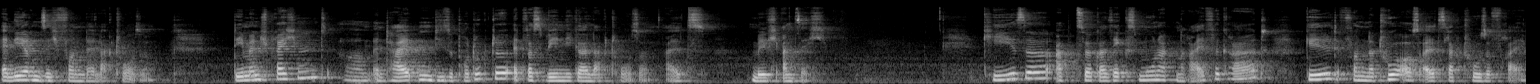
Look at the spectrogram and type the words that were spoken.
ernähren sich von der Laktose. Dementsprechend äh, enthalten diese Produkte etwas weniger Laktose als Milch an sich. Käse ab ca. sechs Monaten Reifegrad gilt von Natur aus als laktosefrei.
